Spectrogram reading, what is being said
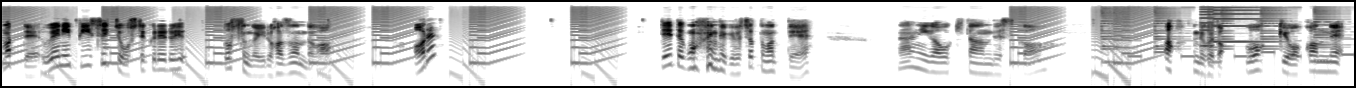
待って、上に P スイッチを押してくれるドッスンがいるはずなんだが。あれ？出てこないんだけど、ちょっと待って。何が起きたんですか？あ、なんでこれた。わっけわかんねえ。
